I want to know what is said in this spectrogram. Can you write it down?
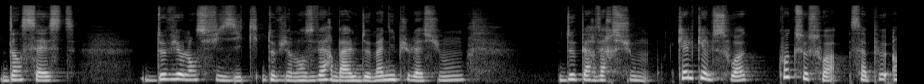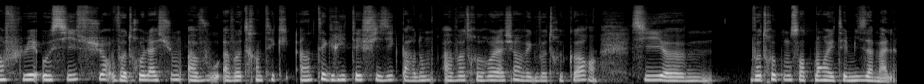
d'inceste, de violence physique, de violence verbale, de manipulation, de perversion, quelle qu'elle soit, quoi que ce soit, ça peut influer aussi sur votre relation à vous, à votre intégrité physique, pardon, à votre relation avec votre corps, si euh, votre consentement a été mis à mal.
